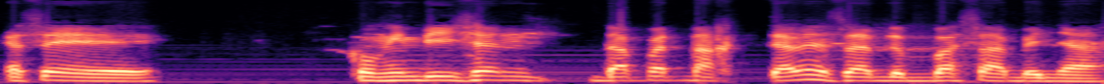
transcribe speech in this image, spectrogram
Kasi kung hindi siya dapat nak sabi ba sabi niya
